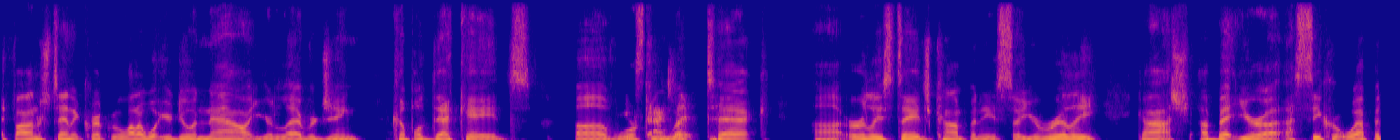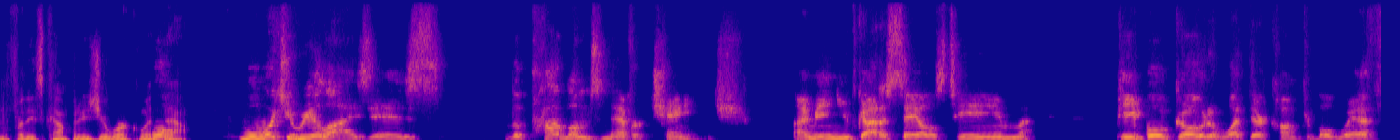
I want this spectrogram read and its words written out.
if I understand it correctly, a lot of what you're doing now, you're leveraging a couple of decades of working Exactly. with tech, uh, early stage companies. So you're really, gosh, I bet you're a, a secret weapon for these companies you're working with Well, now. Well, what you realize is the problems never change. I mean, you've got a sales team. People go to what they're comfortable with.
